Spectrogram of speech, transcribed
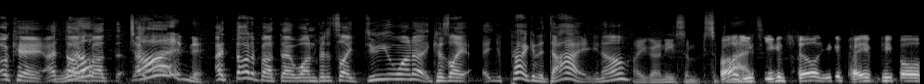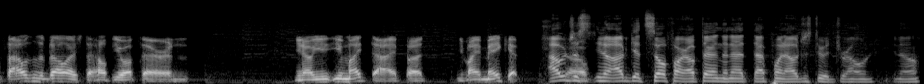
okay, I thought Well about that. done. I, thought about that one, but it's like, do you want to? Because like, you're probably gonna die, you know. Oh, you're gonna need some Well, supplies. you, you could still you could pay people thousands of dollars to help you up there, and you know you, you might die, but you might make it. I would So- just, you know, I'd get so far up there, and then at that point, I would just do a drone. You know,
